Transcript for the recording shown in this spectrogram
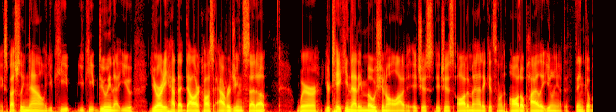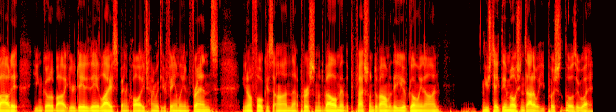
Especially now, you keep you keep doing that. You you already had that dollar cost averaging set up where you're taking that emotion all out of it. It just it just automatic. It's on autopilot. You don't even have to think about it. You can go about your day-to-day life, spend quality time with your family and friends you know, focus on that personal development, the professional development that you have going on. You just take the emotions out of it. You push those away.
